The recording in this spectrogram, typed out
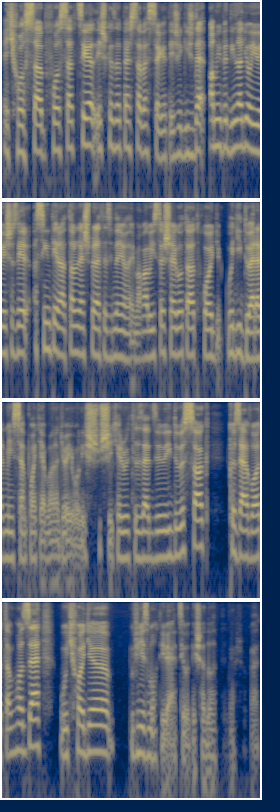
egy hosszabb, hosszabb cél, és közben persze a beszélgetésig is, de ami pedig nagyon jó, és azért a szintén a tanulás mellett ez egy nagyon nagy magabiztosságot ad, hogy, hogy időeredmény szempontjából nagyon jól is sikerült az edzőidőszak, közel voltam hozzá, úgyhogy, úgyhogy ez motivációt is adott sokat.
